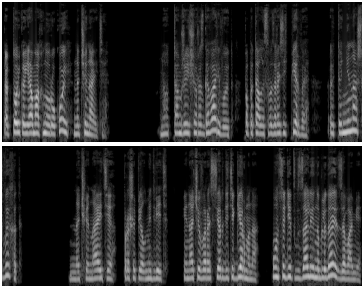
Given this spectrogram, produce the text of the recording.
Как только я махну рукой, начинайте». «Но там же еще разговаривают», — попыталась возразить первая. «Это не наш выход». «Начинайте», — прошипел медведь, — «иначе вы рассердите Германа. Он сидит в зале и наблюдает за вами.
